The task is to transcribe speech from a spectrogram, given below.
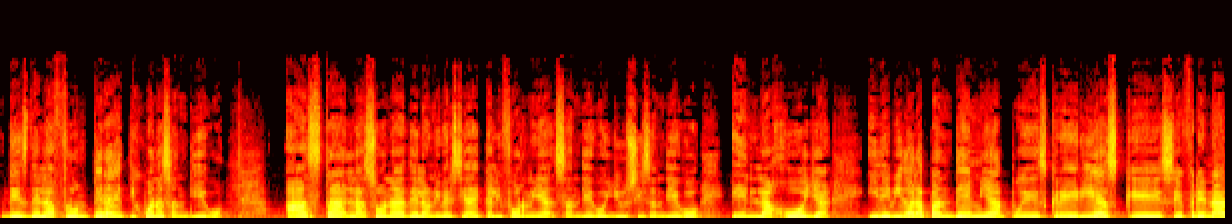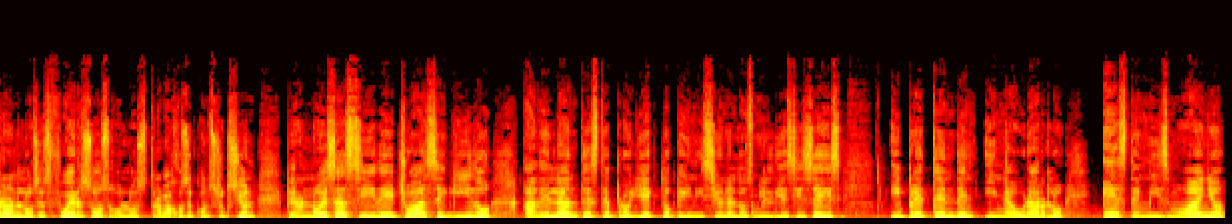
desde la frontera de Tijuana-San Diego hasta la zona de la Universidad de California, San Diego, UC San Diego, en La Joya. Y debido a la pandemia, pues creerías que se frenaron los esfuerzos o los trabajos de construcción, pero no es así. De hecho, ha seguido adelante este proyecto que inició en el 2016 y pretenden inaugurarlo este mismo año.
